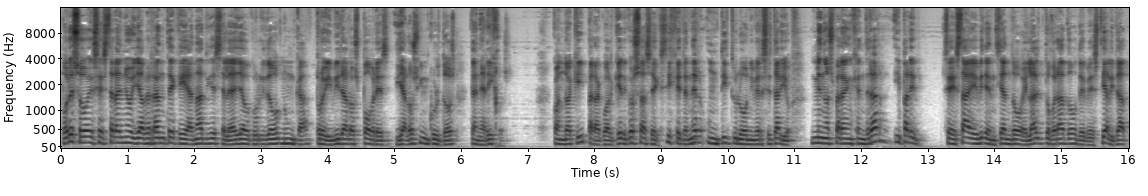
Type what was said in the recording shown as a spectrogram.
Por eso es extraño y aberrante que a nadie se le haya ocurrido nunca prohibir a los pobres y a los incultos tener hijos. Cuando aquí para cualquier cosa se exige tener un título universitario, menos para engendrar y parir. Se está evidenciando el alto grado de bestialidad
